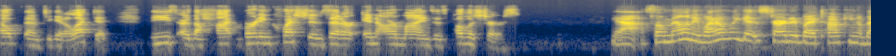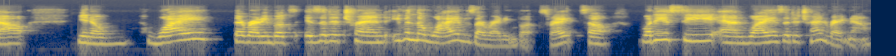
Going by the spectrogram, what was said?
help them to get elected? These are the hot burning questions that are in our minds as publishers. Yeah. So, Melanie, why don't we get started by talking about, you know, why they're writing books? Is it a trend? Even the wives are writing books, right? So, what do you see and why is it a trend right now?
